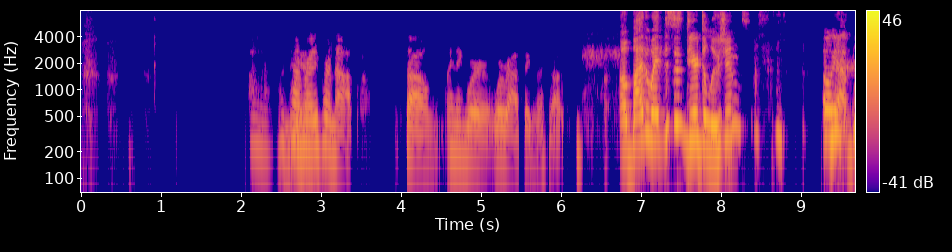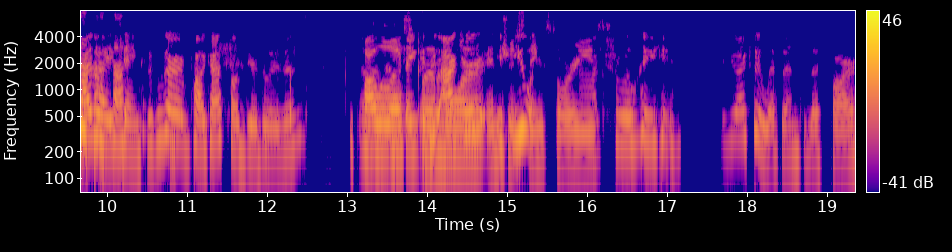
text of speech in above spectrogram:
Oh, okay, I'm ready for a nap. So I think we're we're wrapping this up. Oh, by the way, this is Dear Delusions. Oh yeah, by the way, thanks. This is our podcast called Dear Delusions. Um, Follow and us thank, for more actually, if you interesting stories. actually, if you actually listened this far,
